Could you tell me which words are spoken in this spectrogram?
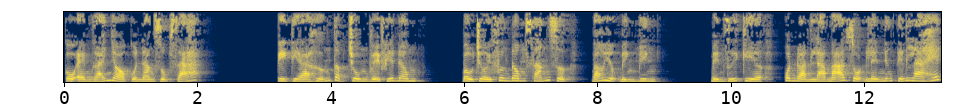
Cô em gái nhỏ của nàng rục rã. Pithia hướng tập trung về phía đông. Bầu trời phương đông sáng rực, báo hiệu bình minh. Bên dưới kia, quân đoàn La Mã rộn lên những tiếng la hét.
